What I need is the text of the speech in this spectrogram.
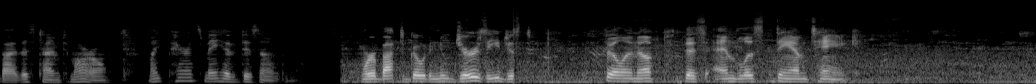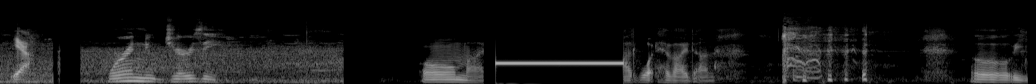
By this time tomorrow, my parents may have disowned me. We're about to go to New Jersey, just filling up this endless damn tank. Yeah. We're in New Jersey. Oh my god, what have I done? Holy.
